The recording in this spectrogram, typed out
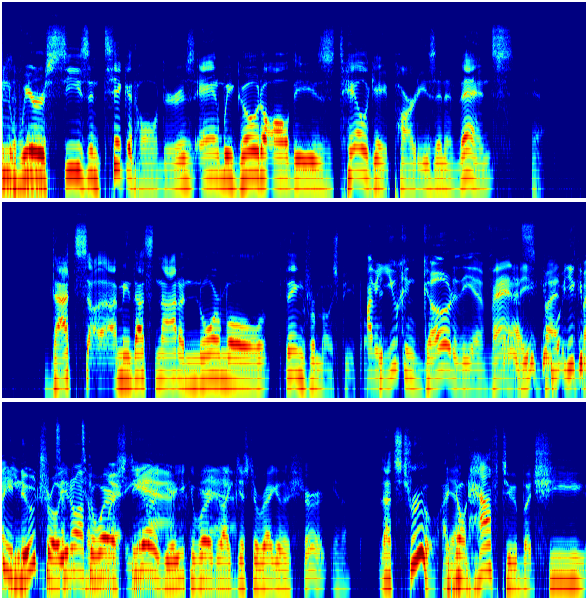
she's and a we're fan. season ticket holders, and we go to all these tailgate parties and events. Yeah. That's, uh, I mean, that's not a normal thing for most people. I mean, you can go to the events, Yeah, you can, but you can but be neutral. to- you don't have to, wear, a Steeler yeah, gear. You can wear yeah. like just a regular shirt. You know. That's true. I Yeah. don't have to, but she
